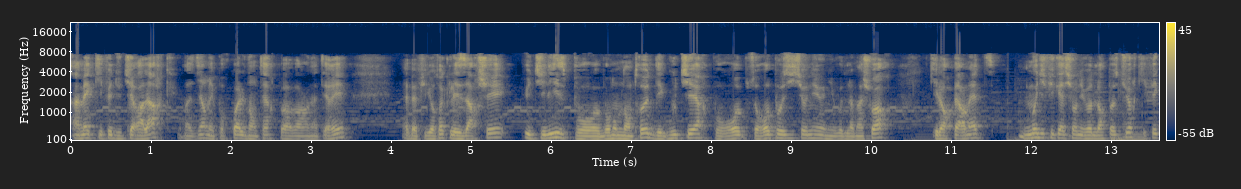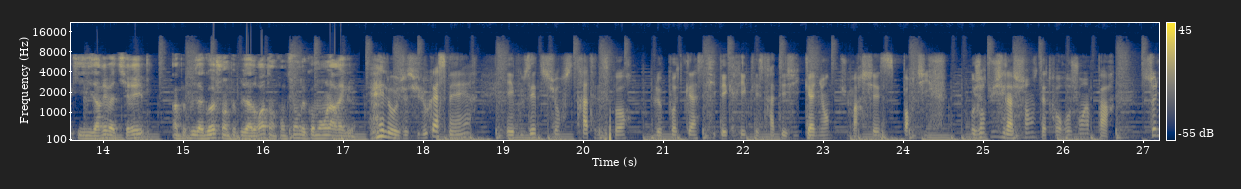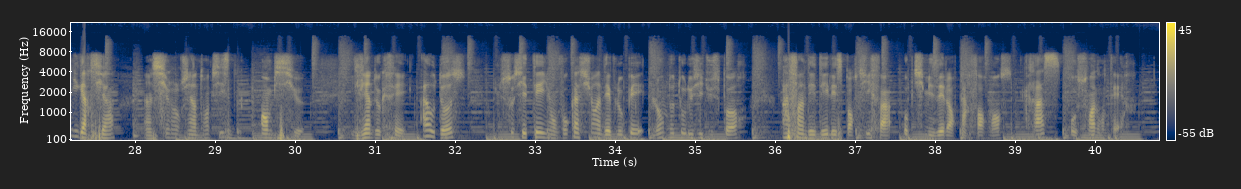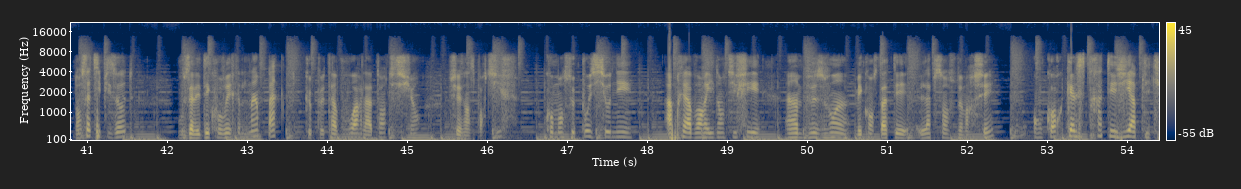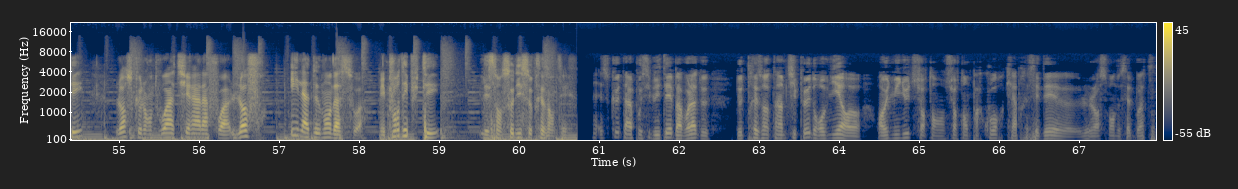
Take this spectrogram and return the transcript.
un mec qui fait du tir à l'arc, on va se dire mais pourquoi le dentaire peut avoir un intérêt? Eh ben figure-toi que les archers utilisent pour bon nombre d'entre eux des gouttières pour se repositionner au niveau de la mâchoire qui leur permettent une modification au niveau de leur posture qui fait qu'ils arrivent à tirer un peu plus à gauche ou un peu plus à droite en fonction de comment on la règle. Hello, je suis Lucas Mer et vous êtes sur Strat Sport, le podcast qui décrypte les stratégies gagnantes du marché sportif. Aujourd'hui, j'ai la chance d'être rejoint par Sonny Garcia, un chirurgien dentiste ambitieux. Il vient de créer Audos, une société ayant vocation à développer l'odontologie du sport afin d'aider les sportifs à optimiser leur performance grâce aux soins dentaires. Dans cet épisode, vous allez découvrir l'impact que peut avoir la dentition chez un sportif, comment se positionner après avoir identifié un besoin mais constaté l'absence de marché, encore quelle stratégie appliquer lorsque l'on doit attirer à la fois l'offre et la demande à soi. Mais pour débuter, laissons Sony se présenter. Est-ce que tu as la possibilité bah voilà, de, de, te présenter un petit peu, de revenir euh, en une minute sur ton, sur ton parcours qui a précédé euh, le lancement de cette boîte?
